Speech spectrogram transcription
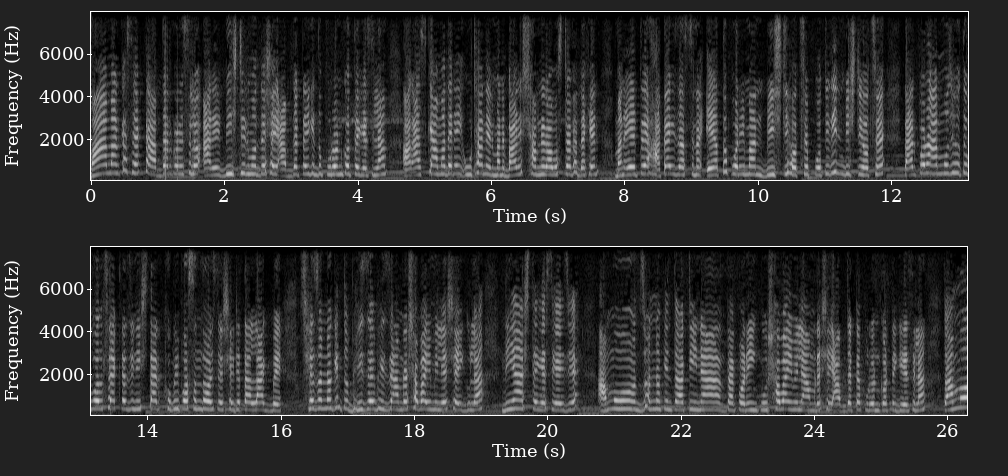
মা আমার কাছে একটা আবদার করেছিল আর এই বৃষ্টির মধ্যে সেই আবদারটাই কিন্তু পূরণ করতে গেছিলাম। আর আজকে আমাদের এই উঠানের মানে বাড়ির সামনের অবস্থাটা দেখেন মানে এতে হাঁটাই যাচ্ছে না, এত পরিমাণ বৃষ্টি হচ্ছে, প্রতিদিন বৃষ্টি হচ্ছে। তারপর আম্মু যেহেতু বলছে একটা জিনিস তার খুবই পছন্দ হয়েছে, সেটা তার লাগবে। সেজন্য কিন্তু ভিজে ভিজে আমরা সবাই মিলে সেইগুলা নিয়ে আসতে গেছি এই যে। আম্মুর জন্য কিন্তু টিনা, তারপর ইঙ্কু সবাই মিলে আমরা সেই আবদারটা পূরণ করতে গিয়েছিলাম। তো আম্মু!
